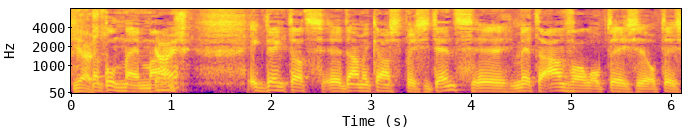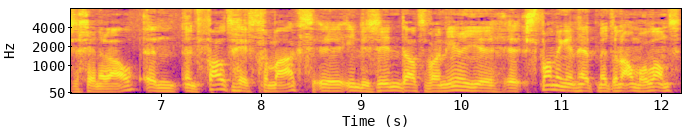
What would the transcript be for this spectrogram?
Juist. Dan komt mijn maar. Juist. Ik denk dat de Amerikaanse president met de aanval op deze, op deze generaal een, een fout heeft gemaakt. in de zin dat wanneer je spanningen hebt met een ander land,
